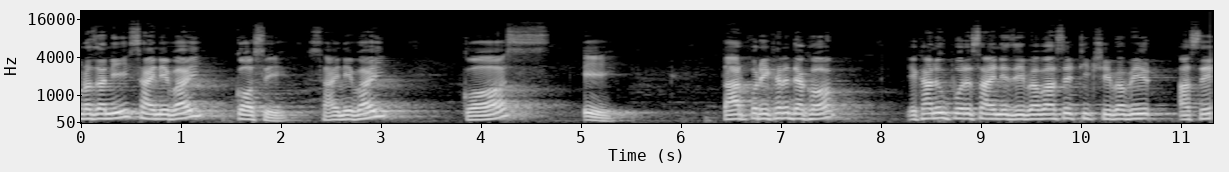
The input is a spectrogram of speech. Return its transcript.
আমরা জানি সাইনে বাই কসে সাইনে বাই কস এ তারপরে এখানে দেখো, এখানে উপরে সাইনে যেভাবে আছে ঠিক সেভাবে আছে।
